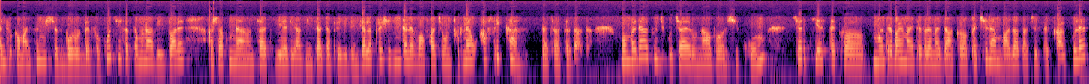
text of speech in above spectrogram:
pentru că mai sunt niște zboruri de făcut și săptămâna viitoare, așa cum ne-a anunțat ieri administrația prezidențială, președintele va face un turneu african de această dată. Vom vedea atunci cu ce aeronavă și cum. Cert este că mă întrebai mai devreme dacă pe ce ne-am bazat aceste calcule.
